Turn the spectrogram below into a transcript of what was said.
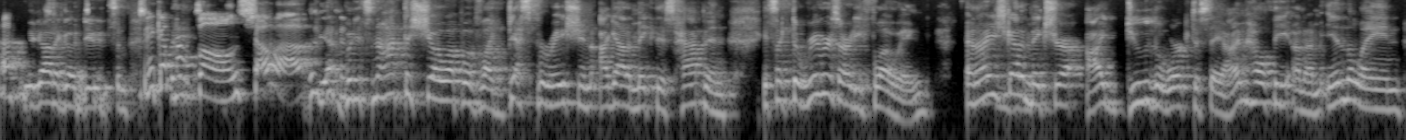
you got to go do some pick up the phone show up. Yeah but it's not the show up of like desperation i got to make this happen. It's like the river's already flowing and I just got to mm-hmm. make sure I do the work to say I'm healthy and I'm in the lane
